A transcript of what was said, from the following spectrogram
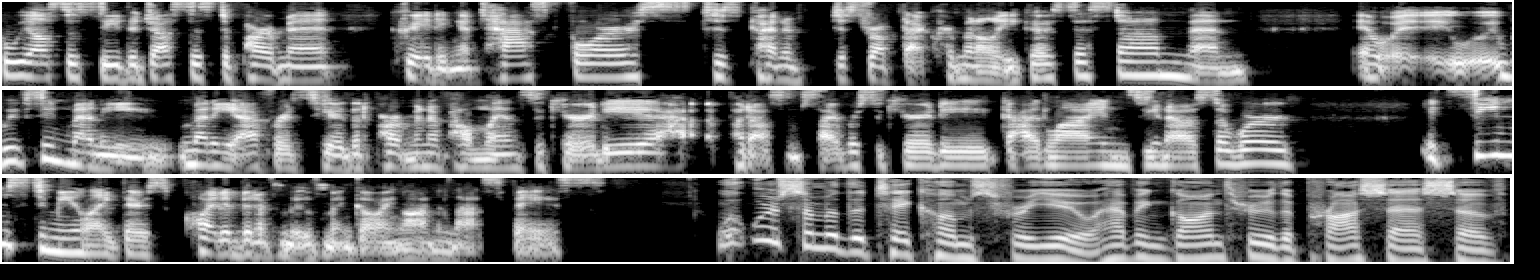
We also see the Justice Department creating a task force to kind of disrupt that criminal ecosystem. And it, we've seen many, many efforts here. The Department of Homeland Security put out some cybersecurity guidelines, you know, so we're, it seems to me like there's quite a bit of movement going on in that space. What were some of the take homes for you, having gone through the process of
